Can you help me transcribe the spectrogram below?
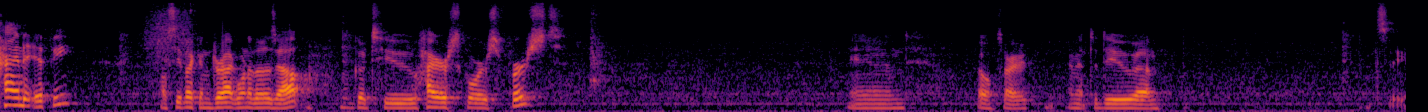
kind of iffy, I'll see if I can drag one of those out. We'll go to higher scores first. And, oh, sorry, I meant to do, um, let's see,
